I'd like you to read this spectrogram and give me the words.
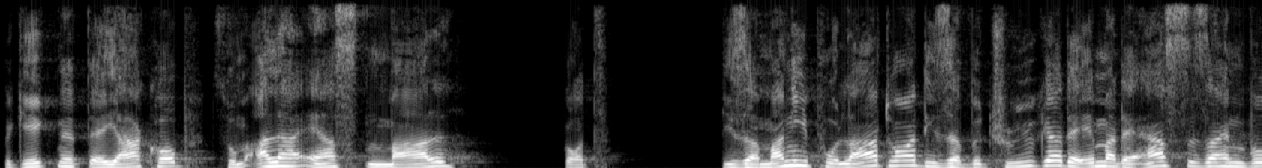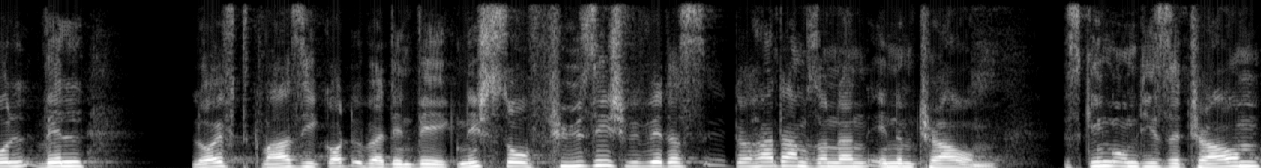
begegnet der Jakob zum allerersten Mal Gott. Dieser Manipulator, dieser Betrüger, der immer der Erste sein will, läuft quasi Gott über den Weg. Nicht so physisch, wie wir das gehört haben, sondern in einem Traum. Es ging um diese Traum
